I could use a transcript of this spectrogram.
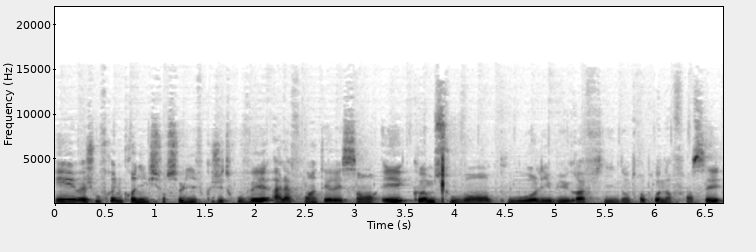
Et bah, je vous ferai une chronique sur ce livre que j'ai trouvé à la fois intéressant et, comme souvent pour les biographies d'entrepreneurs français,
